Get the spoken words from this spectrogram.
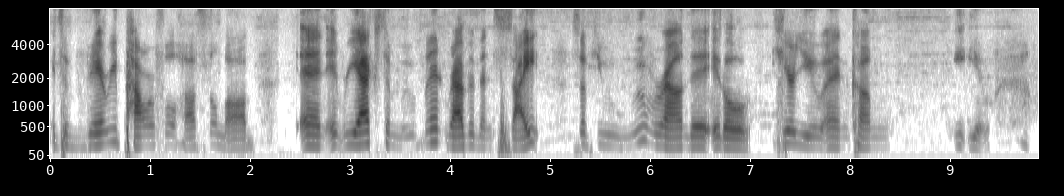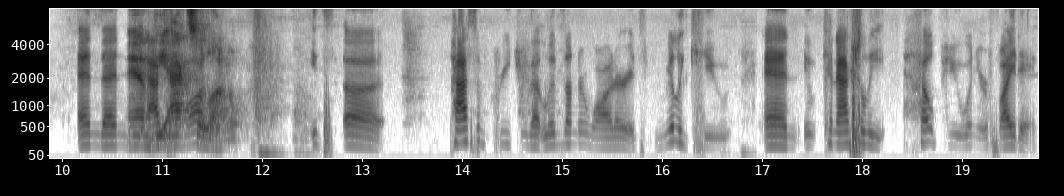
It's a very powerful hostile mob, and it reacts to movement rather than sight. So if you move around it, it'll hear you and come eat you. And then And the axolotl, axolotl. it's a passive creature that lives underwater. It's really cute, and it can actually help you when you're fighting.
